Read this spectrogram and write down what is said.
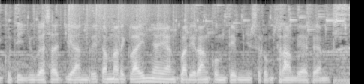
Ikuti juga sajian berita menarik lainnya yang telah dirangkum tim Newsroom Serambi FM.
